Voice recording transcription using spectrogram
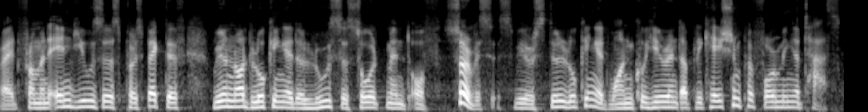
right? From an end user's perspective, we are not looking at a loose assortment of services. We are still looking at one coherent application performing a task.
